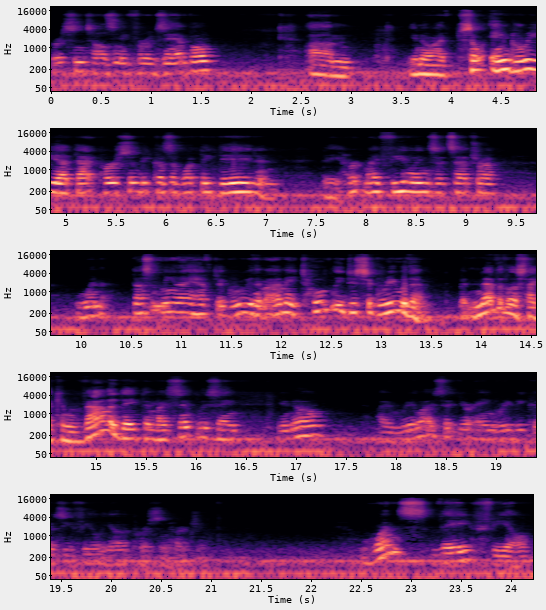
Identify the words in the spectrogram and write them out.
Person tells me, for example, um, you know, I'm so angry at that person because of what they did and they hurt my feelings, etc. When doesn't mean I have to agree with them. I may totally disagree with them, but nevertheless, I can validate them by simply saying, you know, I realize that you're angry because you feel the other person hurt you. Once they feel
